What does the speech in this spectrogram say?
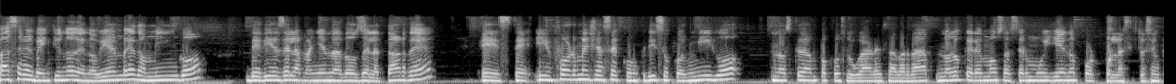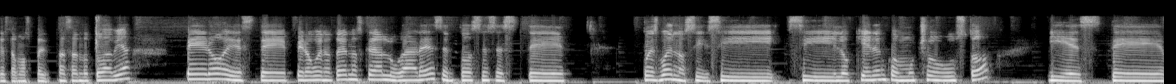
va a ser el 21 de noviembre, domingo, de 10 de la mañana a 2 de la tarde. Este, informes ya sea con Cris o conmigo. Nos quedan pocos lugares, la verdad. No lo queremos hacer muy lleno por, por la situación que estamos pasando todavía. Pero este, pero bueno, todavía nos quedan lugares. Entonces, este, pues bueno, si, si, si lo quieren con mucho gusto. Y este,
